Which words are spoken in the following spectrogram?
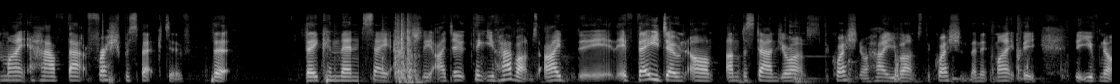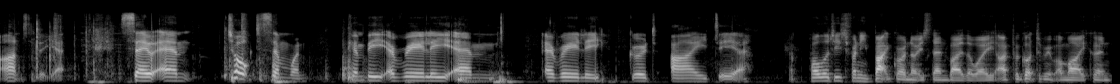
might have that fresh perspective that they can then say actually i don't think you have answered i if they don't understand your answer to the question or how you've answered the question then it might be that you've not answered it yet so um, talk to someone can be a really um, a really good idea. Apologies for any background noise then, by the way. I forgot to mute my mic when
